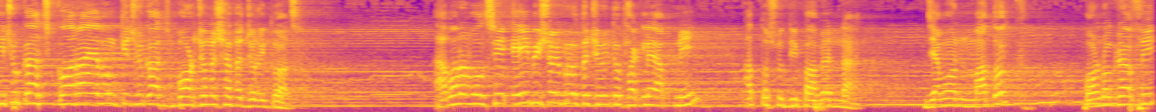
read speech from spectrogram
কিছু কাজ করা এবং কিছু কাজ বর্জনের সাথে জড়িত আছে। আবারও বলছি, এই বিষয়গুলোতে জড়িত থাকলে আপনি আত্মশুদ্ধি পাবেন না। যেমন মাদক, পর্নোগ্রাফি,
